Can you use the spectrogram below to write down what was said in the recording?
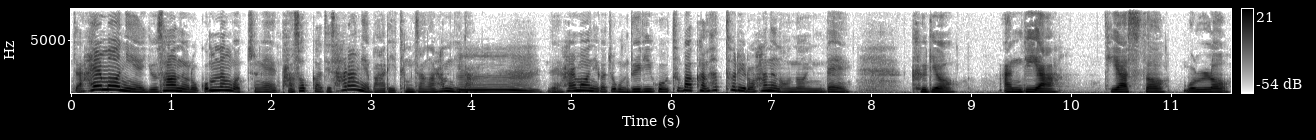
이제 할머니의 유산으로 꼽는 것 중에 다섯 가지 사랑의 말이 등장을 합니다. 음. 네, 할머니가 조금 느리고 투박한 사투리로 하는 언어인데 그려, 안디야, 디았어, 몰러,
